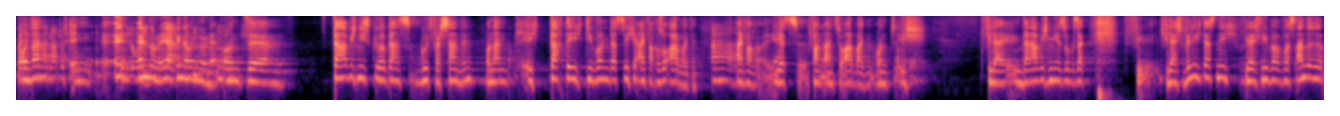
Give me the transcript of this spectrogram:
der dann- Firma Nordluft in, in Lohne. In ne? Lune, ja, genau, in Mhm. Lune. Und ähm, da habe ich nicht so ganz gut verstanden. Und dann, ich dachte ich, die wollen, dass ich einfach so arbeite. Ah, einfach jetzt fang an zu arbeiten. Und ich, vielleicht, dann habe ich mir so gesagt, vielleicht will ich das nicht, vielleicht lieber was anderes.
